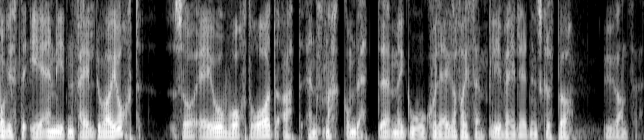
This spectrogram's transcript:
Og hvis det er en liten feil du har gjort, så er jo vårt råd at en snakker om dette med gode kollegaer, f.eks. i veiledningsgrupper. Uansett.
